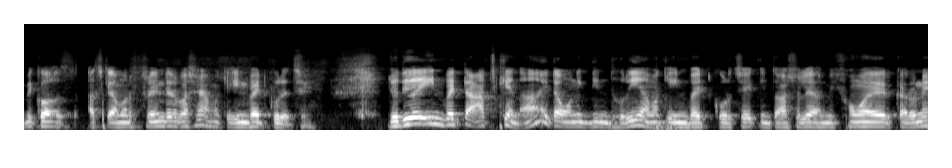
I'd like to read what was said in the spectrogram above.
বিকজ আজকে আমার ফ্রেন্ডের বাসায় আমাকে ইনভাইট করেছে। যদিও এই ইনভাইটটা আজকে না, এটা অনেক দিন ধরেই আমাকে ইনভাইট করছে, কিন্তু আসলে আমি সময়ের কারণে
